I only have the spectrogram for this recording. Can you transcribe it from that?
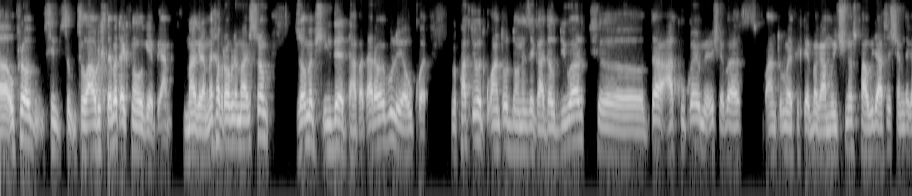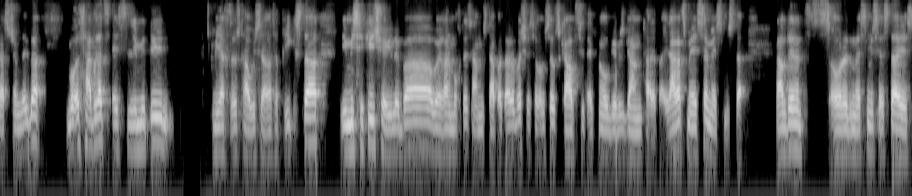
აა უფრო ძლავრი ხდება ტექნოლოგიები ამ. მაგრამ ეხა პრობლემა არის რომ ზომებში იმდენად დაპატარავებულია უკვე რომ ფაქტიურად კვანტურ დონეზე გადავდივართ და აქ უკვე მე შეიძლება კვანტურ ეფექტებმა გამოიჩინოს თავი და ასე შემდეგ ასე შემდეგ და სადღაც ეს ლიმიტი მიაღწევს თავის რაღაცა პიქს და იმის იქით შეიძლება ვეღარ მოხდეს ამის დაპატარება შესაძლებლობს გავსი ტექნოლოგიების განვითარება. აი რაღაც მე ესე მესმის და რამდენად სწორედ მესმის ეს და ეს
